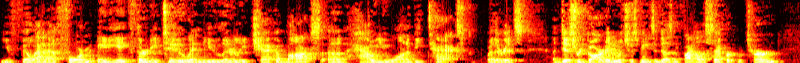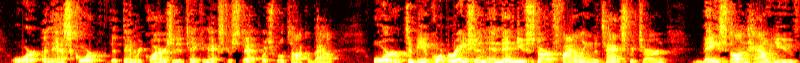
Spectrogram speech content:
you fill out a form 8832 and you literally check a box of how you want to be taxed, whether it's a disregarded, which just means it doesn't file a separate return, or an S corp that then requires you to take an extra step, which we'll talk about or to be a corporation. And then you start filing the tax return based on how you've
